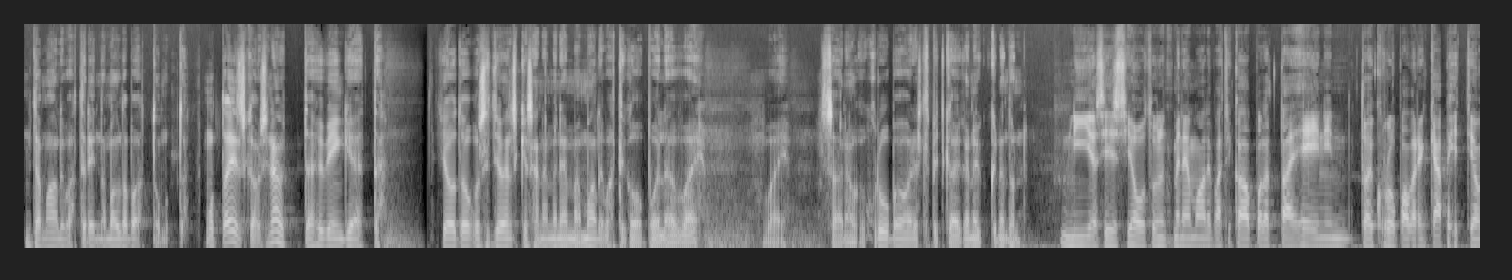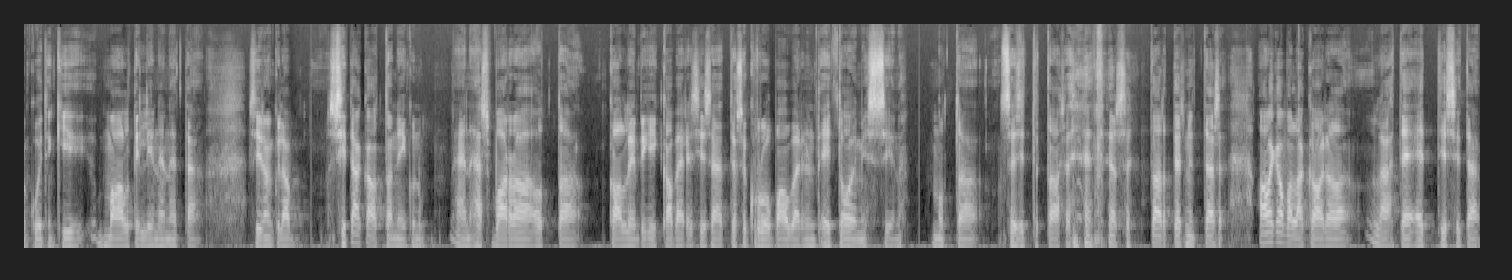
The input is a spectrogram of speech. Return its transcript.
mitä maalivahtirintamalla tapahtuu, mutta, mutta ensi kausi näyttää hyvinkin, että joutuuko sitten jo ensi kesänä menemään maalivahtikoupoille vai, vai saadaanko Grubauerista pitkäaikainen ykkönen tonne? Niin ja siis joutuu nyt menemään maalivahtikaupalle tai ei, niin toi Grubauerin cap on kuitenkin maltillinen, että siinä on kyllä sitä kautta niin kuin NS-varaa ottaa kalliimpikin kaveri sisään, että jos se Grubauer nyt ei toimi siinä. Mutta se sitten taas, että jos tarvitsisi nyt tässä alkavalla kaudella lähteä etsiä sitä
